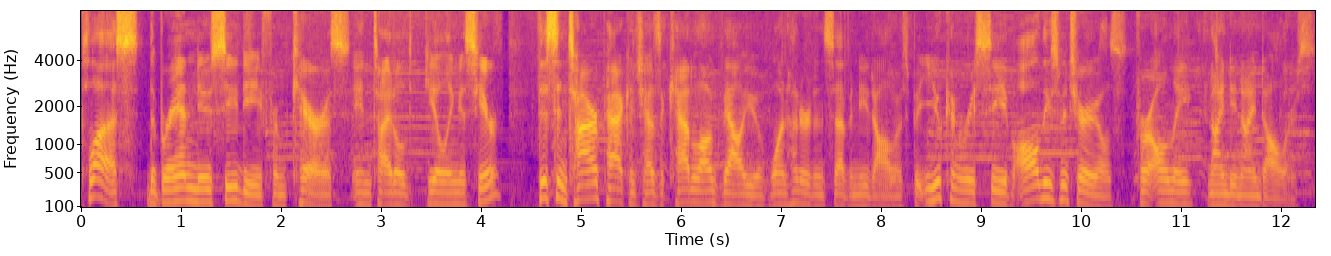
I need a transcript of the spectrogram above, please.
plus the brand new CD from Charis entitled Healing is Here. This entire package has a catalog value of $170, but you can receive all these materials for only $99.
